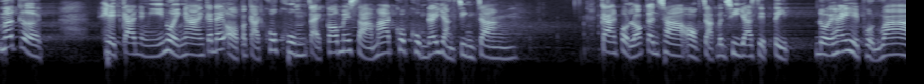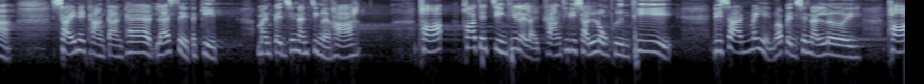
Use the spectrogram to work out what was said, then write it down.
เมื่อเกิดเหตุการณ์อย่างนี้หน่วยงานก็ได้ออกประกาศควบคุม แต่ก็ไม่สามารถควบคุมได้อย่างจริงจัง การปลดล็อกกัญชาออกจากบัญชียาเสพติด โดยให้เหตุผลว่า ใช้ในทางการแพทย์และเศรษฐกิจ มันเป็นเช่นนั้นจริงเหรอคะ เพราะข้อเท็จจริงที่หลาย ๆ ครั้งที่ดิฉันลงพื้นที่ ดิฉันไม่เห็นว่าเป็นเช่นนั้นเลย เพราะ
